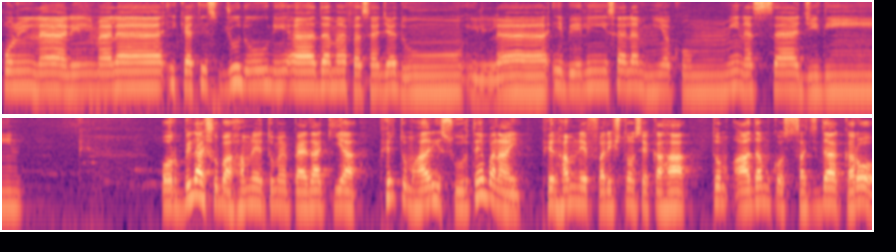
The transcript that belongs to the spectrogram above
قُلْنَا لِلْمَلَائِكَةِ اسْجُدُوا لِآدَمَ فَسَجَدُوا إِلَّا إِبْلِيسَ لَمْ يَكُنْ مِنَ السَّاجِدِينَ۔ اور بلا شبہ ہم نے تمہیں پیدا کیا، پھر تمہاری صورتیں بنائی پھر ہم نے فرشتوں سے کہا، تم آدم کو سجدہ کرو،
